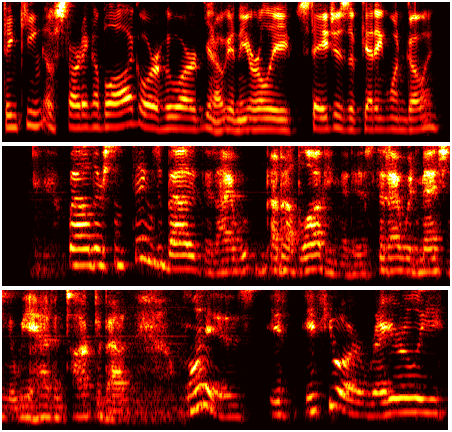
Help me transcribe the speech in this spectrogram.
thinking of starting a blog or who are you know in the early stages of getting one going? Well, there's some things about it that I about blogging that is that I would mention that we haven't talked about. One is if if you are regularly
